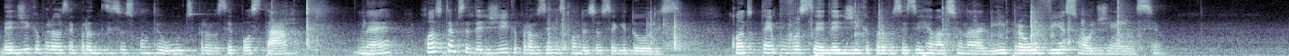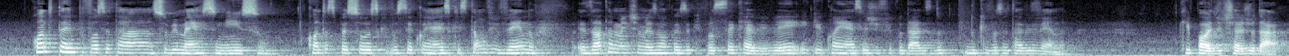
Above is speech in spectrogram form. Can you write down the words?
dedica para você produzir seus conteúdos, para você postar, né? Quanto tempo você dedica para você responder seus seguidores? Quanto tempo você dedica para você se relacionar ali, para ouvir a sua audiência? Quanto tempo você está submerso nisso? Quantas pessoas que você conhece que estão vivendo exatamente a mesma coisa que você quer viver e que conhece as dificuldades do, do que você está vivendo? Que pode te ajudar.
